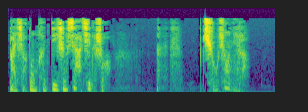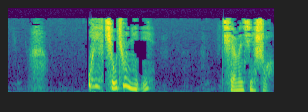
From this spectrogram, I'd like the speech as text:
白小洞很低声下气的说：“求求你了，我也求求你。”钱文新说，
